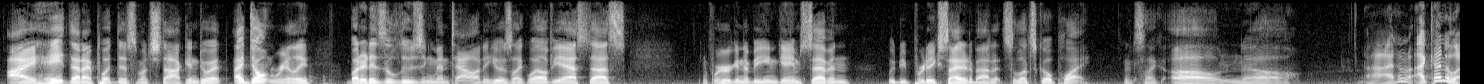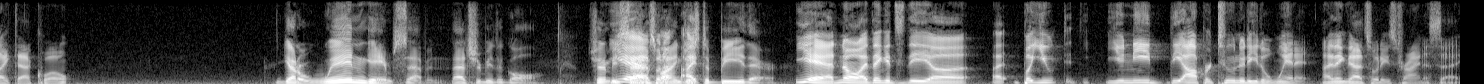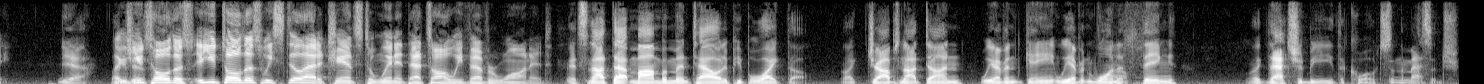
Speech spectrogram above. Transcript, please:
I hate that I put this much stock into it. I don't really, but it is a losing mentality. He was like, "Well, if you asked us if we were going to be in Game Seven, we'd be pretty excited about it. So let's go play." And it's like, "Oh no, I don't. I kind of like that quote. you got to win Game Seven. That should be the goal. Shouldn't be Yeah, satisfying I- just to be there." Yeah, no, I think it's the. Uh, I, but you you need the opportunity to win it. I think that's what he's trying to say. Yeah, Like if Just- you told us, you told us we still had a chance to win it. That's all we've ever wanted. It's not that Mamba mentality people like though. Like job's not done. We haven't gained. We haven't won a thing. Like that should be the quotes and the message.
